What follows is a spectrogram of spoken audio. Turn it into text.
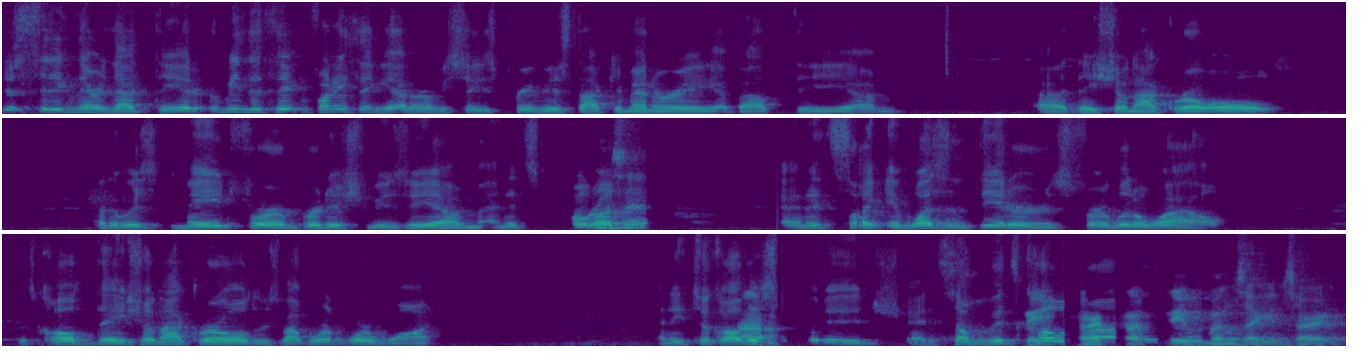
just sitting there in that theater. I mean, the thing, funny thing, I don't know if you saw his previous documentary about the um, uh, "They Shall Not Grow Old." But it was made for a British museum, and it's what was it? And it's like it was in theaters for a little while. It's called "They Shall Not Grow Old." It was about World War One, and he took all this um, footage and some of its wait, color. Sorry, wait, one second, sorry.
